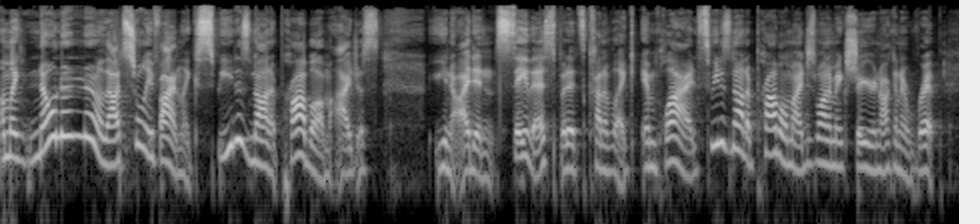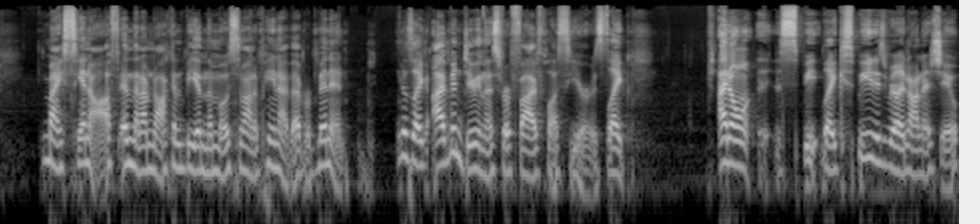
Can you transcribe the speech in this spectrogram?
I'm like, no, no, no, no, that's totally fine. Like speed is not a problem. I just, you know, I didn't say this, but it's kind of like implied. Speed is not a problem. I just want to make sure you're not going to rip my skin off and that I'm not going to be in the most amount of pain I've ever been in. Because like I've been doing this for five plus years. Like I don't speed like speed is really not an issue.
